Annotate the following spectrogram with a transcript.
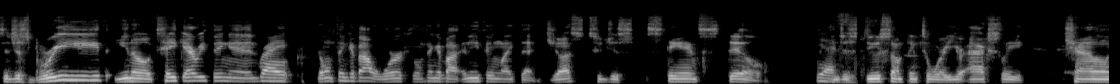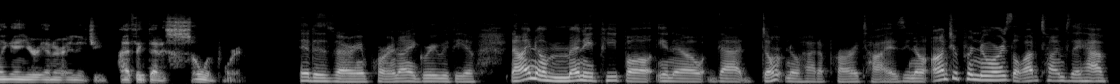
to just breathe, you know, take everything in. Right. Don't think about work. Don't think about anything like that. Just to just stand still Yeah. and just do something to where you're actually channeling in your inner energy. I think that is so important. It is very important. I agree with you. Now, I know many people, you know, that don't know how to prioritize. You know, entrepreneurs, a lot of times they have,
